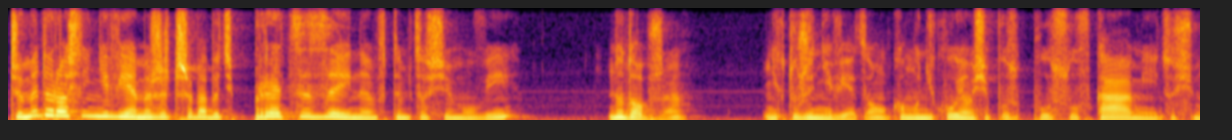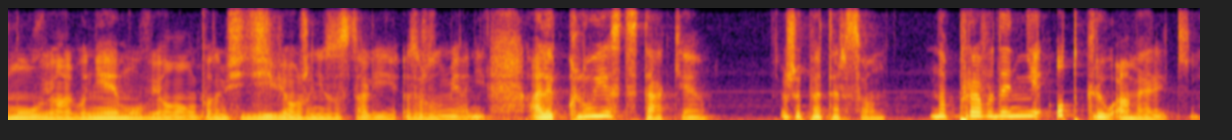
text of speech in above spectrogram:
Czy my dorośli nie wiemy, że trzeba być precyzyjnym w tym, co się mówi? No dobrze. Niektórzy nie wiedzą, komunikują się półsłówkami, coś mówią albo nie mówią, potem się dziwią, że nie zostali zrozumiani. Ale clue jest takie, że Peterson naprawdę nie odkrył Ameryki.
